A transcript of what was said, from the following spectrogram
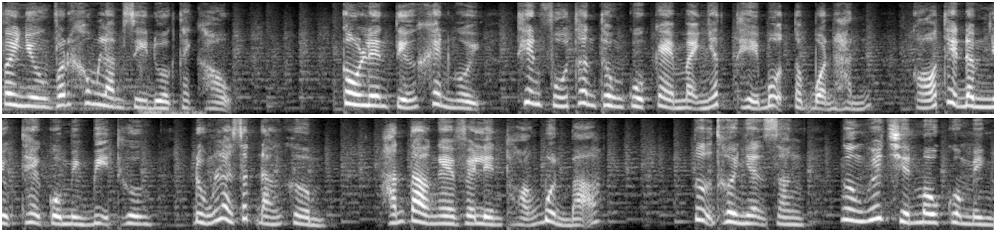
vậy nhưng vẫn không làm gì được Thạch Hậu. Cầu lên tiếng khen ngợi, thiên phú thần thông của kẻ mạnh nhất thế bộ tộc bọn hắn, có thể đâm nhục thể của mình bị thương, đúng là rất đáng gờm. Hắn ta nghe vậy liền thoáng buồn bã. Tự thừa nhận rằng ngừng huyết chiến mâu của mình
